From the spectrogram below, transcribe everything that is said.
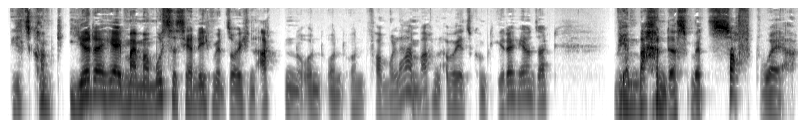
jetzt kommt ihr daher, ich meine, man muss das ja nicht mit solchen Akten und, und, und Formularen machen, aber jetzt kommt ihr daher und sagt, wir machen das mit Software.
